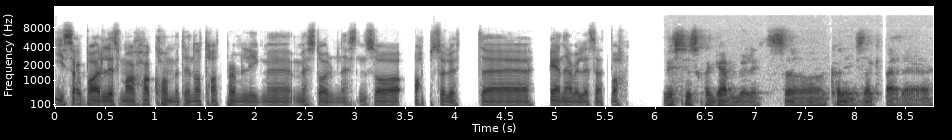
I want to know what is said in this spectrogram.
Isak bare liksom har kommet inn og tatt Premier League med, med storm, nesten. Så absolutt eh, en jeg ville sett på. Hvis du skal gamble litt, så kan Isak være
